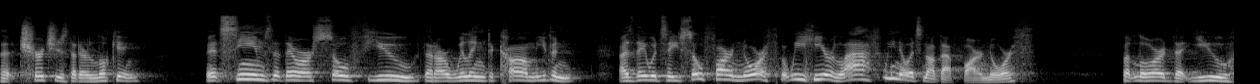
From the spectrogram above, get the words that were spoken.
that churches that are looking. It seems that there are so few that are willing to come, even as they would say, so far north, but we here laugh. We know it's not that far north. But Lord, that you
